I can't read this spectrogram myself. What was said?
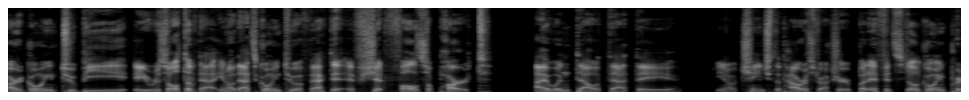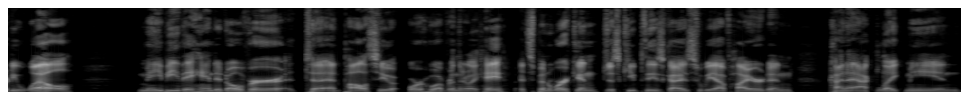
are going to be a result of that. You know, that's going to affect it. If shit falls apart, I wouldn't doubt that they, you know, change the power structure. But if it's still going pretty well, maybe they hand it over to Ed Policy or, or whoever, and they're like, "Hey, it's been working. Just keep these guys who we have hired and kind of act like me in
